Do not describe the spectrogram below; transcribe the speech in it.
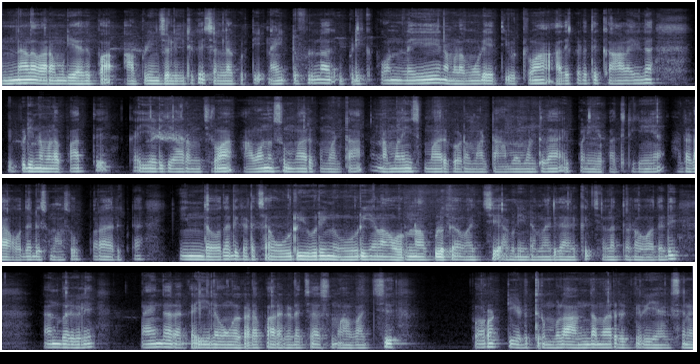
என்னால் வர முடியாதுப்பா அப்படின்னு சொல்லிட்டு இருக்கு செல்லக்குட்டி. நைட்டு ஃபுல்லாக இப்படி ஃபோன்லேயே நம்மளை மூடி ஏற்றி விட்ருவான் அதுக்கடுத்து காலையில் இப்படி நம்மளை பார்த்து கையடிக்க ஆரம்பிச்சிருவான். அவனும் சும்மா இருக்க மாட்டான். நம்மளையும் சும்மா இருக்க விட மாட்டான். மூமெண்ட்டு தான் இப்போ நீங்கள் பார்த்துருக்கீங்க அடடா உதடு சும்மா சூப்பராக இருக்க. இந்த உதடு கிடச்சா உரி உரின்னு உரியெல்லாம் ஒரு நாள் புழுக்க வச்சு அப்படின்ற மாதிரி தான் இருக்குது செல்லத்தோட உதடு. நண்பர்களே நயன்தாரா கையில் உங்கள் கடப்பாரை கிடச்சா சும்மா வச்சு புரட்டி எடுத்துரும் போல் அந்த மாதிரி இருக்குது ரியாக்ஷனு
